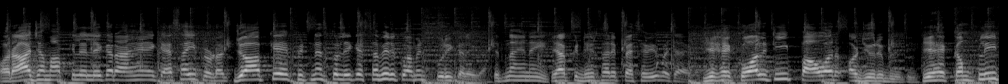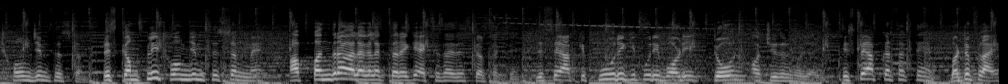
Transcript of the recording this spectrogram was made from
और आज हम आपके लिए लेकर आए हैं एक ऐसा ही प्रोडक्ट जो आपके फिटनेस को लेकर सभी रिक्वायरमेंट पूरी करेगा। इतना ही नहीं, ये आपके ढेर सारे पैसे भी बचाएगा। ये है क्वालिटी पावर और ड्यूरेबिलिटी ये है कंप्लीट होम जिम सिस्टम इस कंप्लीट होम जिम सिस्टम में आप 15 अलग अलग तरह के एक्सरसाइजेस कर सकते हैं, जिससे आपकी पूरी की पूरी बॉडी टोन और चिजल हो जाएगी। इस पे आप कर सकते हैं butterfly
